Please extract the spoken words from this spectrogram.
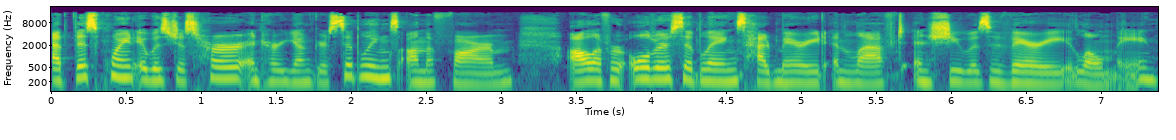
At this point, it was just her and her younger siblings on the farm. All of her older siblings had married and left, and she was very lonely.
